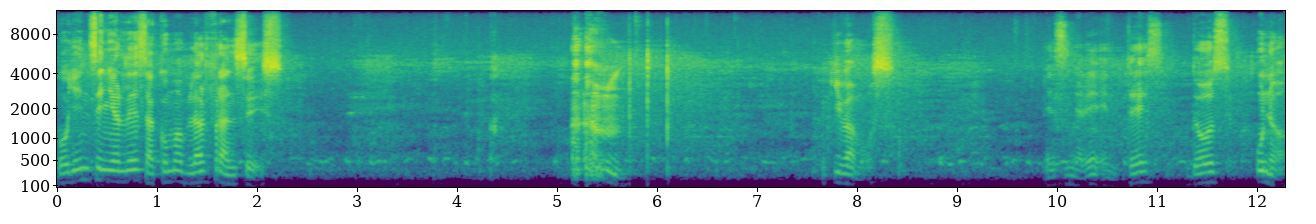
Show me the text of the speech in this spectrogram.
voy a enseñarles a cómo hablar francés. aquí vamos. Les enseñaré en 3, 2, 1.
